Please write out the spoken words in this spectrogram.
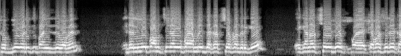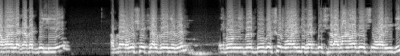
সবজি বাড়িতে পানি দিতে পারবেন। এটা লিও পাম্প চেনার উপায় আমি দেখাচ্ছি আপনাদেরকে। এখানে হচ্ছে যে ক্যাপাসিটি কাভারে লেখা থাকবে লিও আপনারা অবশ্যই খেয়াল করে নেবেন। এবং এবার দুই বছর ওয়ারেন্টি থাকবে, সারা বাংলাদেশ ওয়ারেন্টি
